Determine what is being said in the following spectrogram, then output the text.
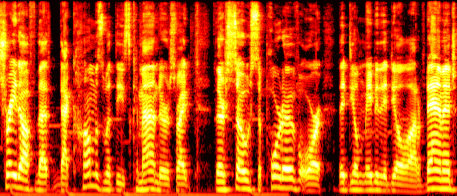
trade-off that that comes with these commanders right? They're so supportive or they deal maybe they deal a lot of damage.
